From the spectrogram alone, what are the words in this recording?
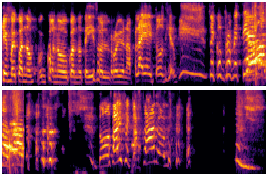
Que fue cuando, cuando, cuando te hizo el rollo en la playa y todos dijeron, ¡Ah! se comprometieron. todos, ¡ay, se casaron!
